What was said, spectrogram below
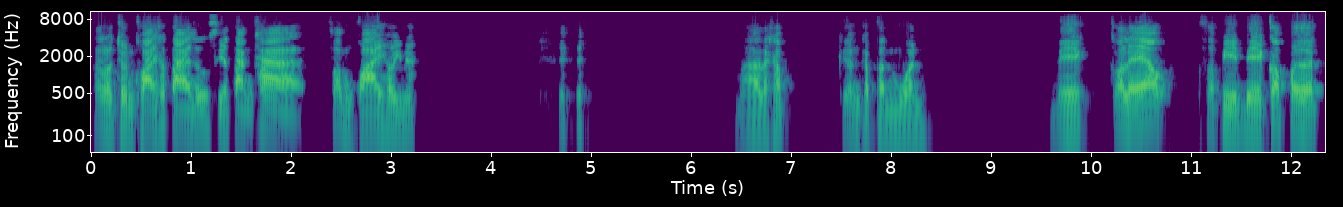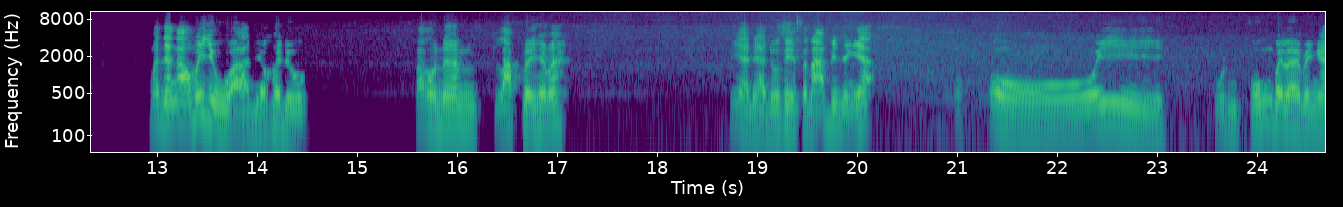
ถ้าเราชนควายเขาตายเราต้องเสียตังค่าซ่อมควายเขาอีกนะ มาแล้วครับ เครื่องกับตันมวลเบรกก็แล้ว สปีดเบรกก็เปิด มันยังเอาไม่อยู่อะ เดี๋ยวค่อยดูป้าเอาเนินรับเลยใช่ไหมเนี่ยเนี่ยดูสิสนามบินอย่างเงี้ย โอ้ยฝุ่นฟุ้งไปเลยเป็นไง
